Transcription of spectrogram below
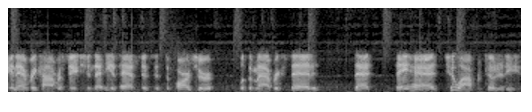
in every conversation that he has had since his departure with the Mavericks, said that they had two opportunities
